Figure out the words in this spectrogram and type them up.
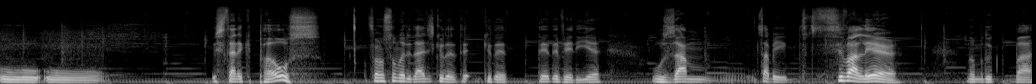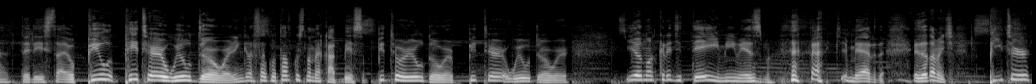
o, o Static Pulse foi uma sonoridade que o DT, que o DT deveria usar, sabe, se valer o nome do baterista é o Peter Wildower. Engraçado que eu tava com isso na minha cabeça. Peter Wildower, Peter Wildower. E eu não acreditei em mim mesmo. que merda. Exatamente. Peter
